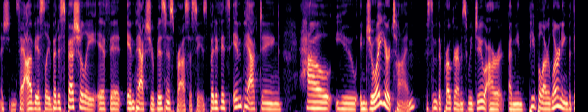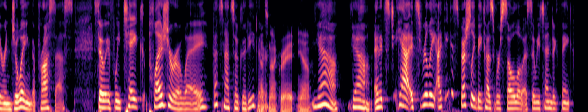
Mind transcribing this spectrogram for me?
I shouldn't say obviously, but especially if it impacts your business processes. But if it's impacting how you enjoy your time, because some of the programs we do are, I mean, people are learning, but they're enjoying the process. So if we take pleasure away, that's not so good either. that's not great yeah Yeah, yeah. And it's, yeah, it's really, I think, especially because we're soloists. So we tend to think,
